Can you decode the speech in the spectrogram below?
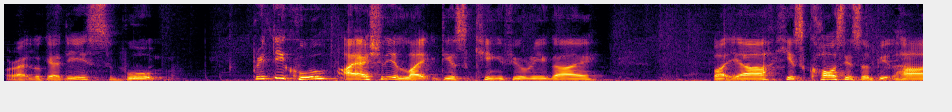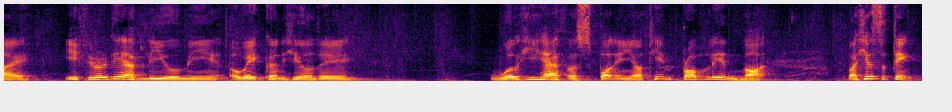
Alright, look at this. Boom. Pretty cool. I actually like this King Fury guy. But yeah, his cost is a bit high. If you already have Lee Yuumi, Awaken Day, will he have a spot in your team? Probably not. But here's the thing.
